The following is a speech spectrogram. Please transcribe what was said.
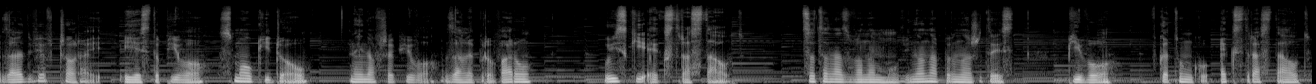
zaledwie wczoraj. I jest to piwo Smoky Joe, najnowsze piwo z Ale Browaru, Whisky Extra Stout. Co ta nazwa nam mówi? No na pewno, że to jest piwo w gatunku Extra Stout,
